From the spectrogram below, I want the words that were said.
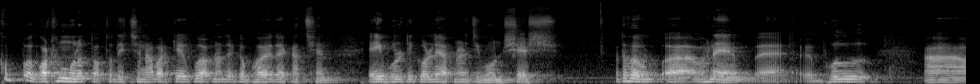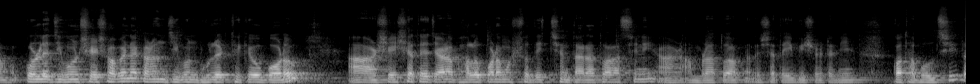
খুব গঠনমূলক তথ্য দিচ্ছেন, আবার কেউ কেউ আপনাদেরকে ভয় দেখাচ্ছেন, এই ভুলটি করলে আপনার জীবন শেষ। অথবা মানে ভুল করলে জীবন শেষ হবে না, কারণ জীবন ভুলের থেকেও বড়। আর সেই সাথে যারা ভালো পরামর্শ দিচ্ছেন, তারা তো আসেনি। আর আমরা তো আপনাদের সাথে এই বিষয়টা নিয়ে কথা বলছি। তো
